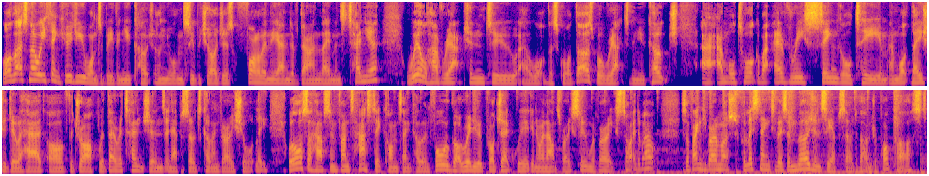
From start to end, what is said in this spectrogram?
Well, let us know what you think. Who do you want to be the new coach of the Northern Superchargers following the end of Darren Lehmann's tenure? We'll have reaction to uh, what the squad does. We'll react to the new coach, uh, and we'll talk about every single team and what they should do ahead of the draft with their retentions in episodes coming very shortly. We'll also have some fantastic content coming forward. We've got a really big project we're going to announce very soon. We're very excited about. So, thank you very much for listening to this emergency episode of the 100 Podcast.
